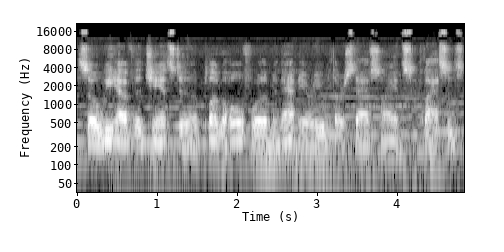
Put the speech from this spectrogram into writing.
So we have the chance to plug a hole for them in that area with our staff science classes.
